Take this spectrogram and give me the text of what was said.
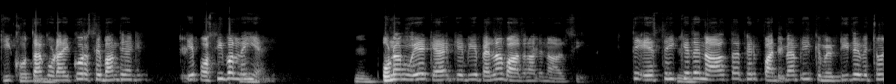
ਕੀ ਖੋਤਾ। ਘੋੜਾ ਇੱਕੋ ਰਸੇ ਬੰਨ ਦਿਆਂਗੇ ਇਹ ਪੋਸੀਬਲ ਨਹੀਂ ਹੈ। ਉਹਨਾਂ ਨੂੰ ਇਹ ਕਹਿ ਕੇ ਵੀ ਇਹ ਪਹਿਲਾਂ ਬਾਦਲਾਂ ਦੇ ਨਾਲ ਸੀ ਤੇ ਇਸ ਤਰੀਕੇ। ਦੇ ਨਾਲ ਤਾਂ ਫਿਰ ਪੰਜ ਮੈਂਬਰੀ ਕਮੇਟੀ ਦੇ ਵਿੱਚੋਂ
